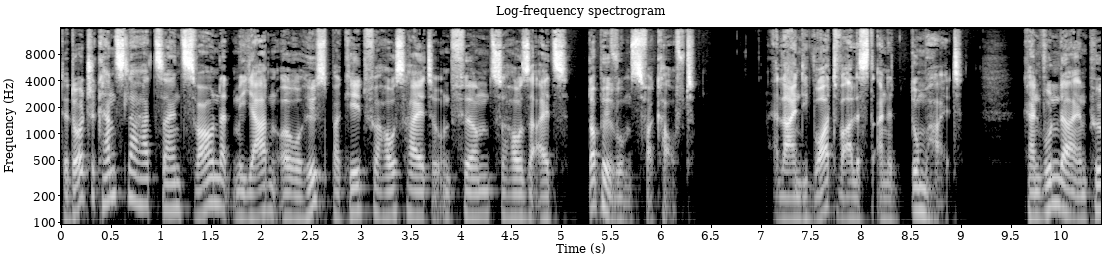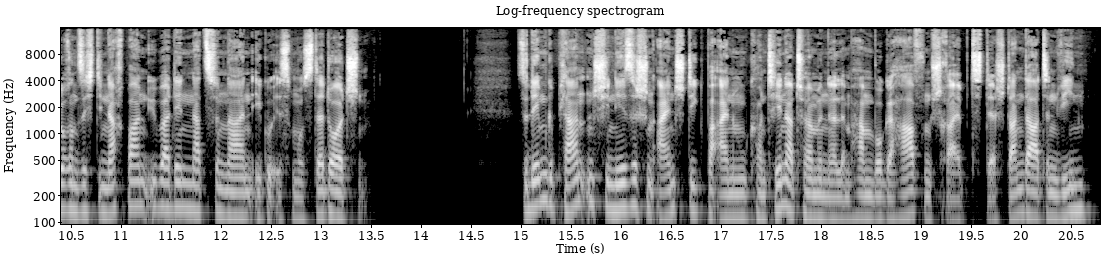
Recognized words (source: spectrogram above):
Der deutsche Kanzler hat sein 200 Milliarden Euro Hilfspaket für Haushalte und Firmen zu Hause als Doppelwumms verkauft. Allein die Wortwahl ist eine Dummheit. Kein Wunder empören sich die Nachbarn über den nationalen Egoismus der Deutschen. Zu dem geplanten chinesischen Einstieg bei einem Containerterminal im Hamburger Hafen schreibt der Standard in Wien,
